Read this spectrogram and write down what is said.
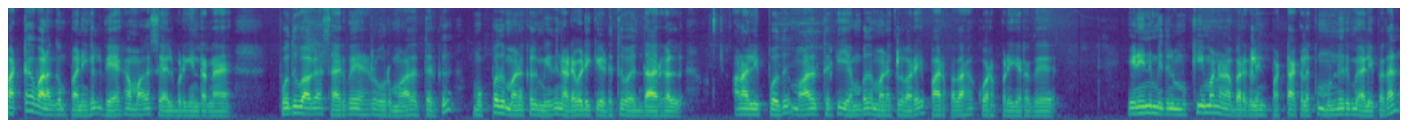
பட்டா வழங்கும் பணிகள் வேகமாக செயல்படுகின்றன. பொதுவாக சர்வேயர்கள் ஒரு மாதத்திற்கு முப்பது மனுக்கள் மீது நடவடிக்கை எடுத்து வந்தார்கள். ஆனால் இப்போது மாதத்திற்கு எண்பது மனுக்கள் வரை பார்ப்பதாக கூறப்படுகிறது. எனினும் இதில் முக்கியமான நபர்களின் பட்டாக்களுக்கு முன்னுரிமை அளிப்பதால்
